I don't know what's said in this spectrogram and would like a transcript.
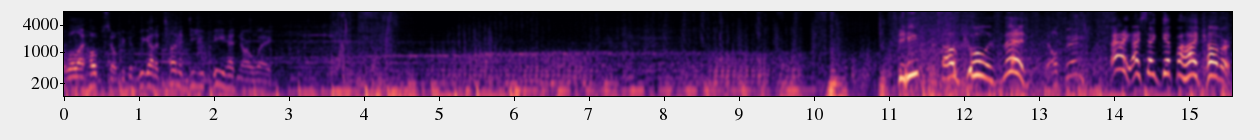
Yeah, well, I hope so, because we got a ton of DUP heading our way. See? how cool is this? Nelson? Hey, I said get behind cover!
